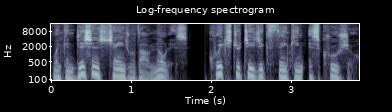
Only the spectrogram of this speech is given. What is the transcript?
When conditions change without notice, quick strategic thinking is crucial.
